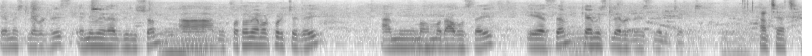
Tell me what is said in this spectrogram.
Chemist laboratories animal health division. আমি প্রথমে আমার পরিচয় দেই। আমি Mohammad Abu Saeed ASM chemist laboratories limited. আচ্ছা আচ্ছা।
